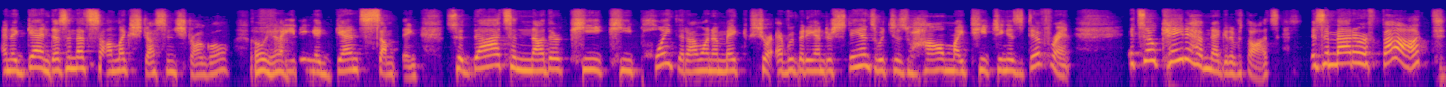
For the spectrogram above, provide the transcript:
And again, doesn't that sound like stress and struggle? Oh, yeah. Fighting against something. So that's another key, key point that I want to make sure everybody understands, which is how my teaching is different. It's okay to have negative thoughts. As a matter of fact,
